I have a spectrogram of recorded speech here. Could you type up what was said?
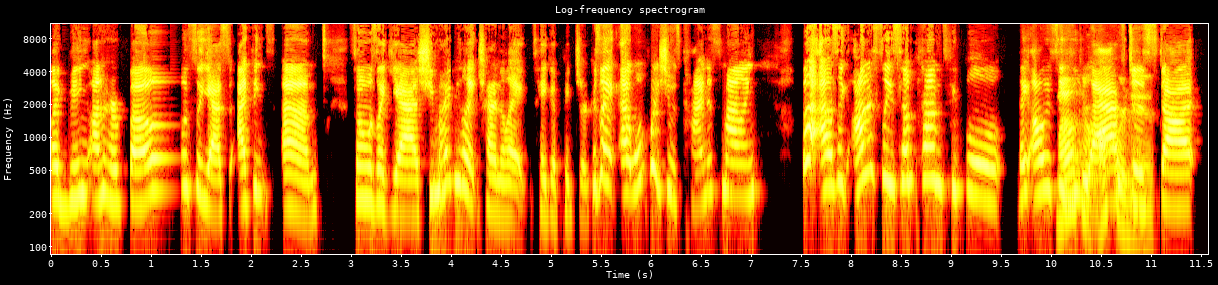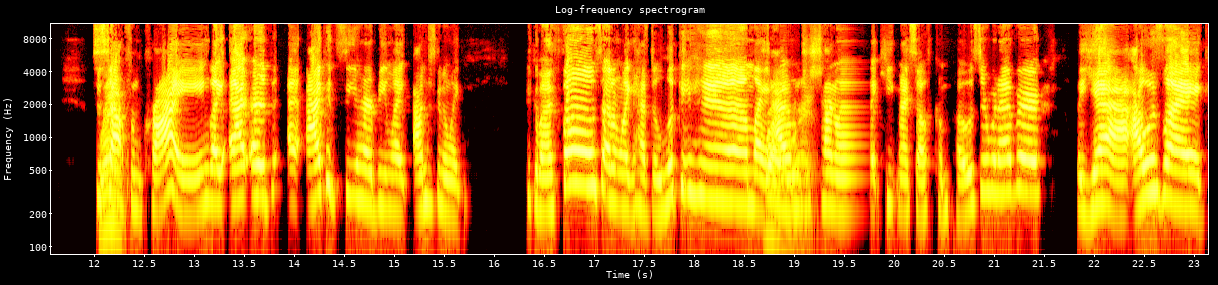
like being on her phone. So yes, I think um someone was like, yeah, she might be like trying to like take a picture because like at one point she was kind of smiling, but I was like, honestly, sometimes people they always say you laugh to stop to Right. stop from crying. Like I, I I could see her being like, I'm just gonna like pick up my phone so I don't like have to look at him. Like Right, I'm right. just trying to like keep myself composed or whatever. But yeah, I was like,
